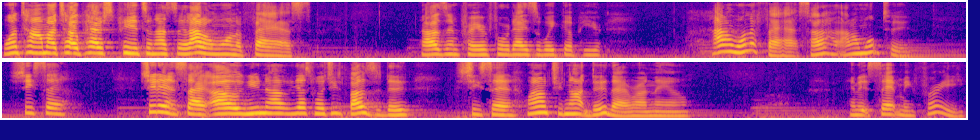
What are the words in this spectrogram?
One time I told Pastor Pinson, I said, I don't want to fast. I was in prayer four days a week up here. I don't want to fast. I, I don't want to. She said, she didn't say, oh, you know, that's what you're supposed to do. She said, why don't you not do that right now? And it set me free.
